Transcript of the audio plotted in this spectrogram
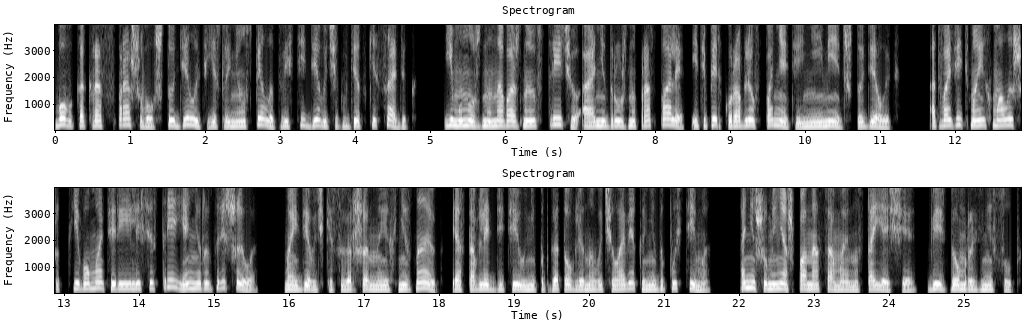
Вова как раз спрашивал, что делать, если не успел отвезти девочек в детский садик. Ему нужно на важную встречу, а они дружно проспали, и теперь Куравлев понятия не имеет, что делать. Отвозить моих малышек к его матери или сестре я не разрешила. Мои девочки совершенно их не знают, и оставлять детей у неподготовленного человека недопустимо. Они ж у меня шпана самая настоящая, весь дом разнесут.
